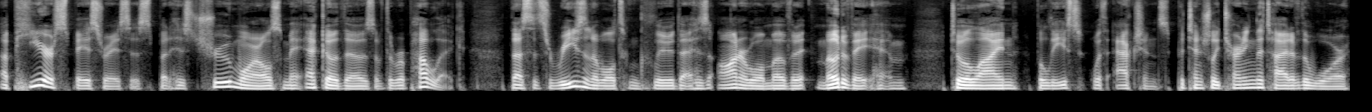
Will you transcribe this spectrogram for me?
appear space racist, but his true morals may echo those of the Republic. Thus, it's reasonable to conclude that his honor will movi- motivate him to align beliefs with actions, potentially turning the tide of the war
